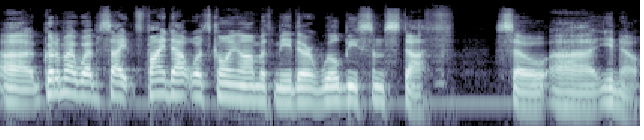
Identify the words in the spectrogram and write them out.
Uh, go to my website, find out what's going on with me. There will be some stuff. So, uh, you know,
